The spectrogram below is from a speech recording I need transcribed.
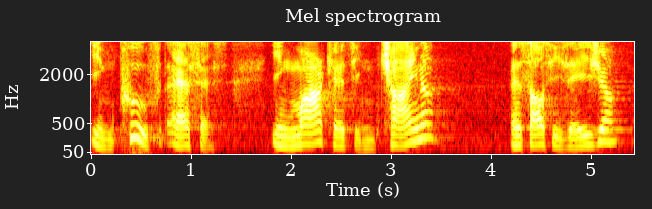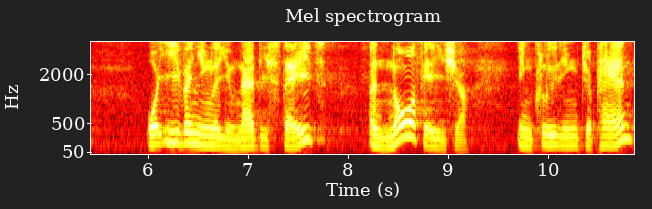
improved access in markets in China and Southeast Asia, or even in the United States and North Asia, including Japan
